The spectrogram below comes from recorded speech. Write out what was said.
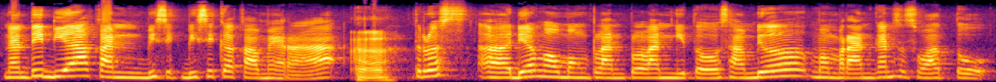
nanti dia akan bisik-bisik ke kamera Ah, terus uh, dia ngomong pelan-pelan gitu sambil memerankan sesuatu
